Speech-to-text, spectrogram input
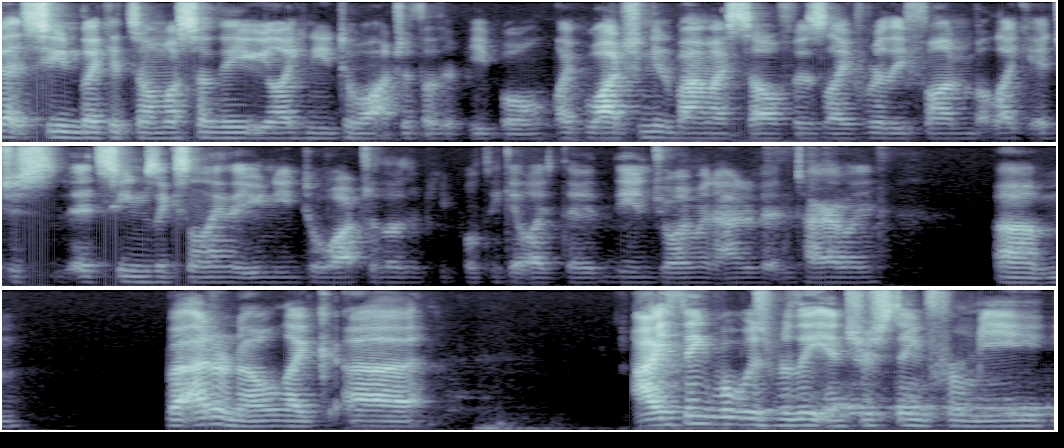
that seemed like it's almost something you like need to watch with other people. Like watching it by myself is like really fun, but like it just it seems like something that you need to watch with other people to get like the the enjoyment out of it entirely. Um, but I don't know. Like uh, I think what was really interesting for me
